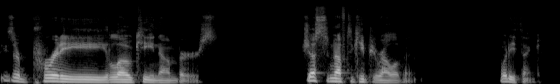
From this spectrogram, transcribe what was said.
these are pretty low key numbers, just enough to keep you relevant. What do you think?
